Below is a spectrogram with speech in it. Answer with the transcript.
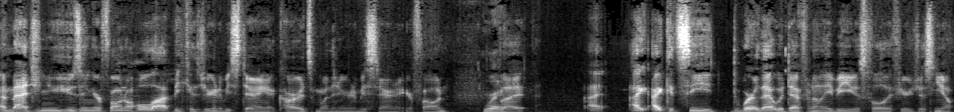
imagine you using your phone a whole lot because you're going to be staring at cards more than you're going to be staring at your phone. Right. But I, I I could see where that would definitely be useful if you're just you know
